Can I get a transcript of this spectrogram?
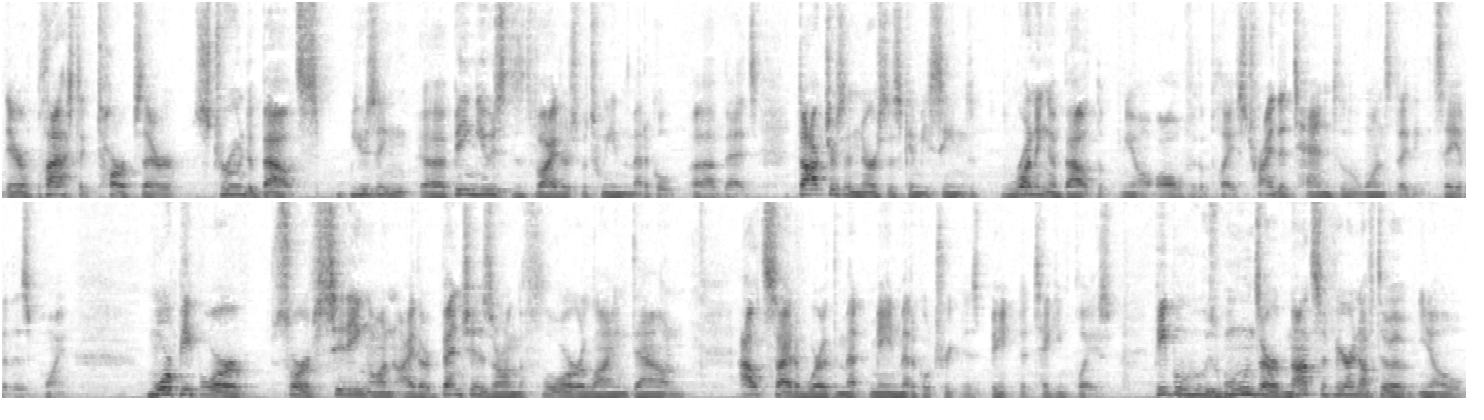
There are plastic tarps that are strewn about, using uh, being used as dividers between the medical uh, beds. Doctors and nurses can be seen running about, you know, all over the place, trying to tend to the ones that they can save at this point. More people are sort of sitting on either benches or on the floor or lying down outside of where the me- main medical treatment is be- taking place. People whose wounds are not severe enough to, you know,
